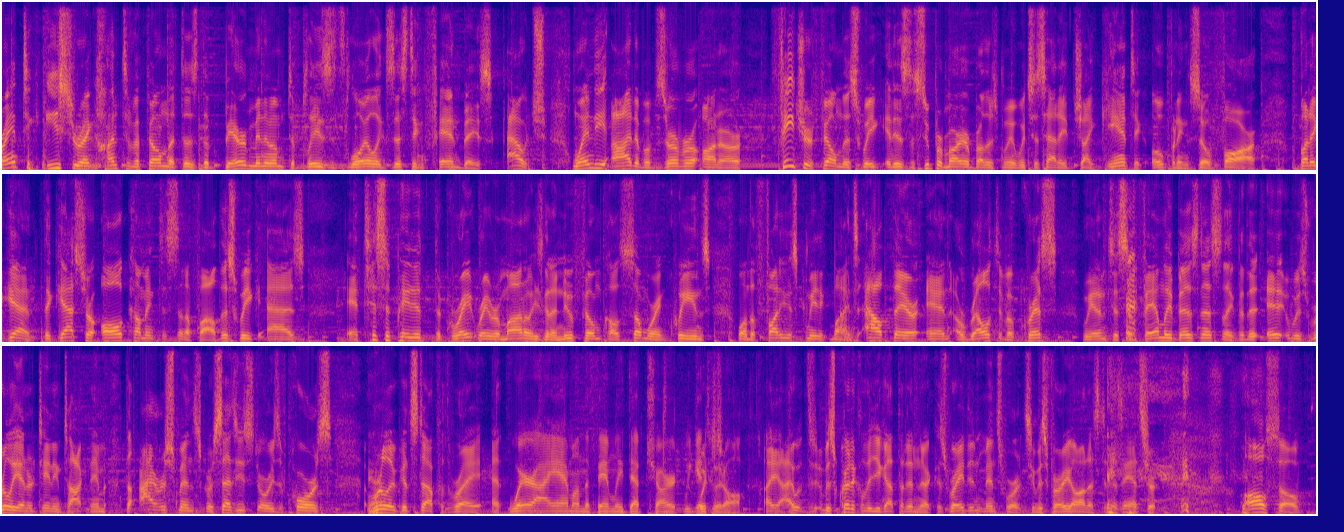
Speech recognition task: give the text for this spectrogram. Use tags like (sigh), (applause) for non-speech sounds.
frantic Easter egg hunt of a film that does the bare minimum to please its loyal existing fan base. Ouch. Wendy Ide, Observer, on our featured film this week. It is the Super Mario Brothers movie, which has had a gigantic opening so far. But again, the guests are all coming to Cinephile this week as anticipated. The great Ray Romano. He's got a new film called Somewhere in Queens, one of the funniest comedic minds out there, and a relative of Chris. We went into some (laughs) family business. Like it, was really entertaining talking to him. The Irishman, Scorsese stories, of course. Really good stuff with Ray. And, Where I am on the family depth chart, we get which- to it all. I, I, it was critical that you got that in there because Ray didn't mince words. He was very honest in his answer. (laughs) also,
